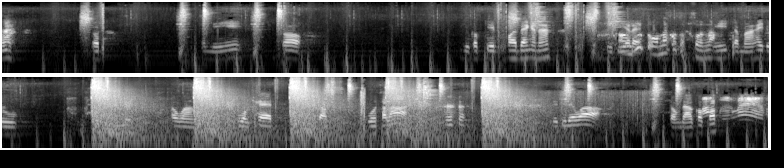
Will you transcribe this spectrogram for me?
อะก็วันนี้ก็ อยู่กับเกมคอยแบงก์อะนะดีเอาๆอะไรที่ตัวไม่ก็สับสนวัละนนี้จะมาให้ดูระหว่างห่วงแคนกับโวซาร่าเดี๋ยวจะเรียกว่าสองดาวก็บ้าก๊อปเมืองแร่ส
